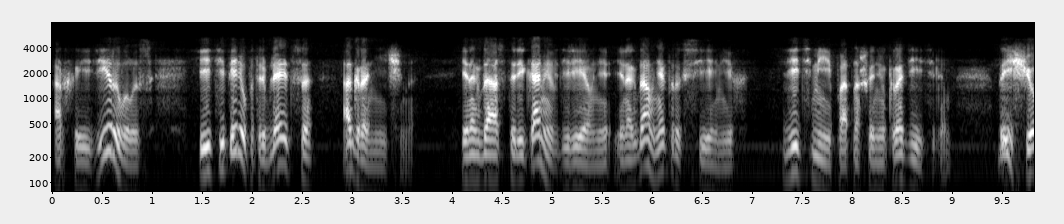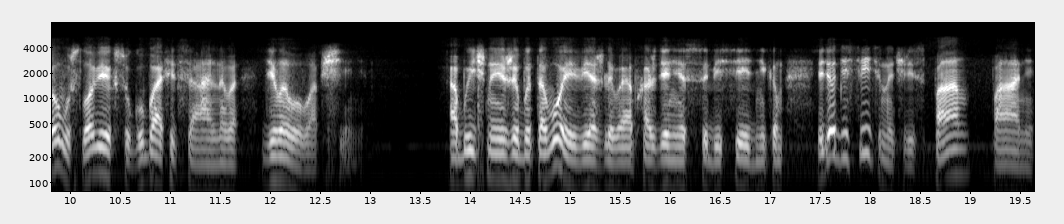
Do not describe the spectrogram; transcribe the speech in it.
архаизировалось и теперь употребляется ограниченно. Иногда стариками в деревне, иногда в некоторых семьях, детьми по отношению к родителям, да еще в условиях сугубо официального делового общения. Обычное же бытовое вежливое обхождение с собеседником идет действительно через «пан», «пани».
